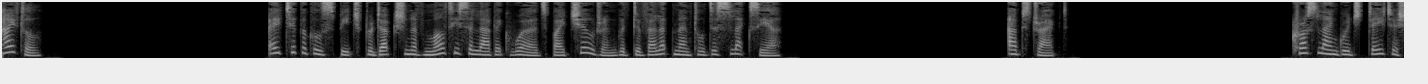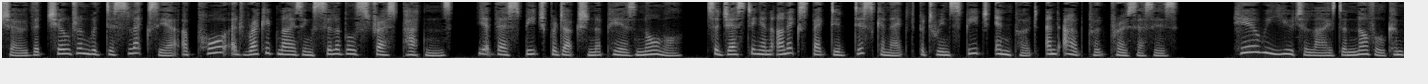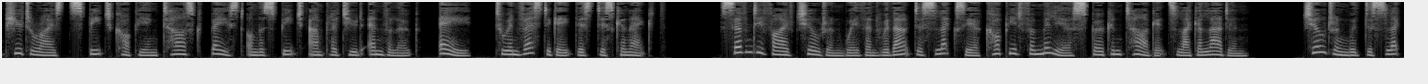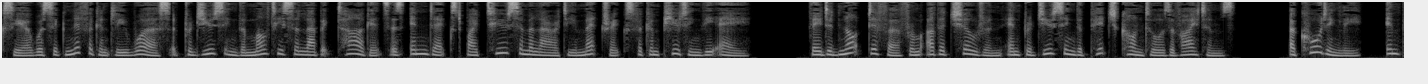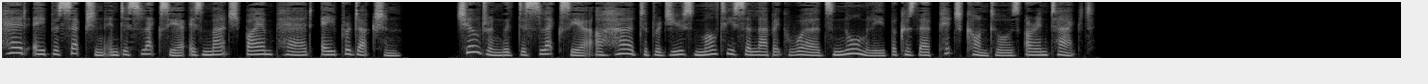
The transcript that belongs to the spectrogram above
Title Atypical speech production of multisyllabic words by children with developmental dyslexia. Abstract Cross language data show that children with dyslexia are poor at recognizing syllable stress patterns, yet their speech production appears normal, suggesting an unexpected disconnect between speech input and output processes. Here we utilized a novel computerized speech copying task based on the speech amplitude envelope, A, to investigate this disconnect. 75 children with and without dyslexia copied familiar spoken targets like Aladdin. Children with dyslexia were significantly worse at producing the multisyllabic targets as indexed by two similarity metrics for computing the A. They did not differ from other children in producing the pitch contours of items. Accordingly, Impaired A perception in dyslexia is matched by impaired A production. Children with dyslexia are heard to produce multisyllabic words normally because their pitch contours are intact.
